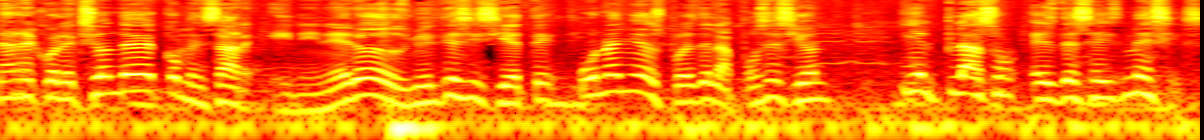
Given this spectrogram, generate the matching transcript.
La recolección debe comenzar en enero de 2017, un año después de la posesión, y el plazo es de seis meses.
